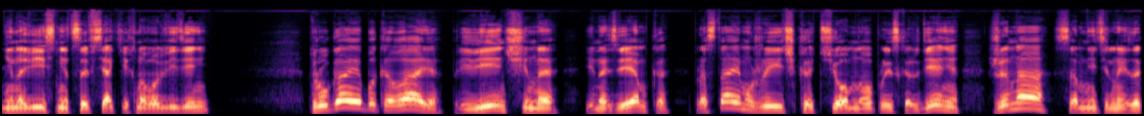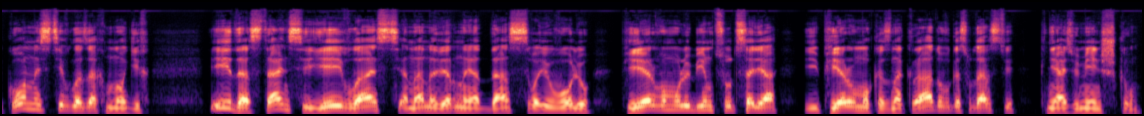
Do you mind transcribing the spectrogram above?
ненавистница всяких нововведений. Другая боковая, привенчанная, иноземка, простая мужичка темного происхождения, жена сомнительной законности в глазах многих, и достанься ей власть, она, наверное, отдаст свою волю первому любимцу царя и первому казнокраду в государстве, князю Меньшикову.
